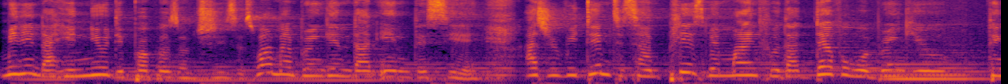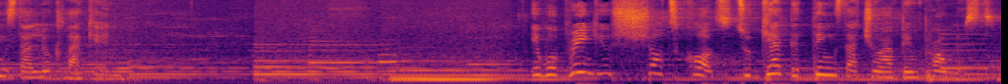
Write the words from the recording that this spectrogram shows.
Meaning that he knew the purpose of Jesus. Why am I bringing that in this year? As you redeem the time, please be mindful that devil will bring you things that look like it. It will bring you shortcuts to get the things that you have been promised.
